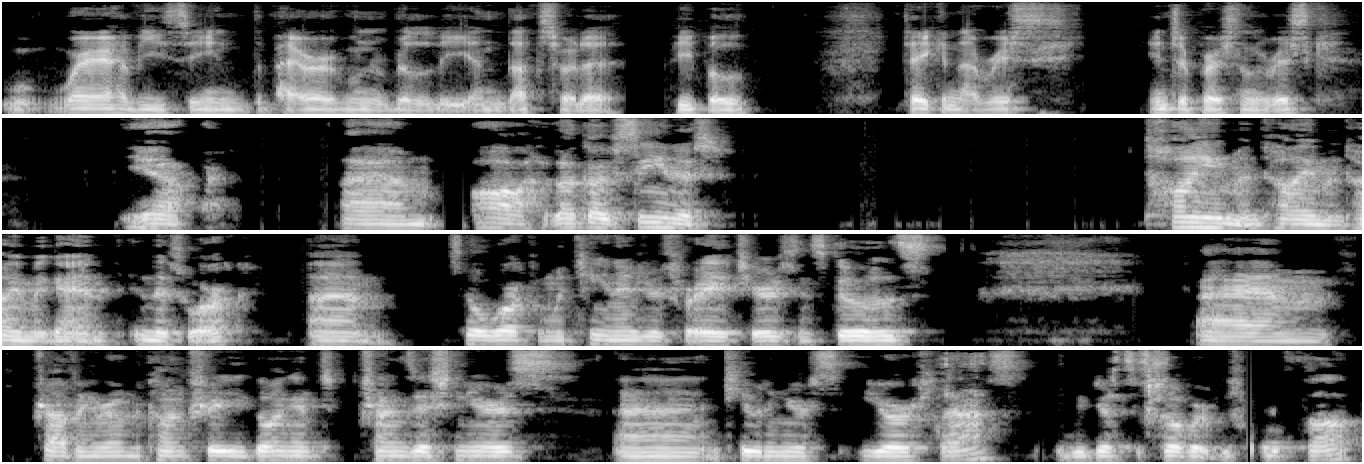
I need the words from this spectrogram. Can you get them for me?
where have you seen the power of vulnerability and that sort of people taking that risk, interpersonal risk? Yeah. Um, oh, like I've seen it time and time and time again in this work. Um, so working with teenagers for eight years in schools, um, traveling around the country, going into transition years, uh, including your your class. We just discovered before this call.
